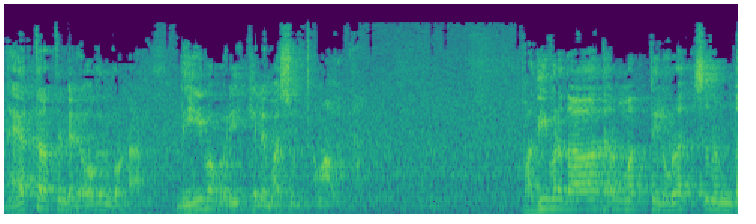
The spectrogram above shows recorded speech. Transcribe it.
നേത്രത്തിന്റെ രോഗം കൊണ്ടാണ് ദീപം ഒരിക്കലും അശുദ്ധമാവില്ല. പതിവ്രതാധർമ്മത്തിൽ ഉറച്ചു നിന്ന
